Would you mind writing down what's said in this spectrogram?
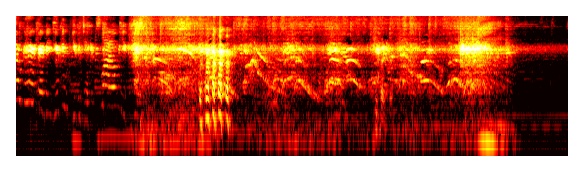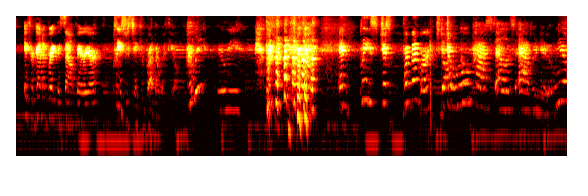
okay, baby. You can you can take it slow. You can She's like, If you're gonna break the sound barrier, please just take your brother with you. Really? Really? And please just remember to don't, Don't go past Ellis Avenue. We know,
